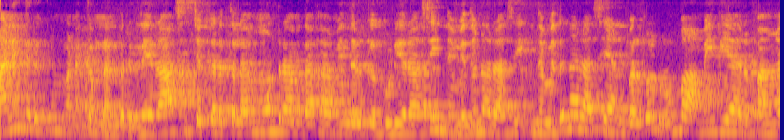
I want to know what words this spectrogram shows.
அனைவருக்கும் வணக்கம் நண்பர்களே. ராசி சக்கரத்தில் மூன்றாவதாக அமைந்திருக்கக்கூடிய ராசி இந்த மிதுன ராசி. இந்த மிதுன ராசி அன்பர்கள் ரொம்ப அமைதியாக இருப்பாங்க.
